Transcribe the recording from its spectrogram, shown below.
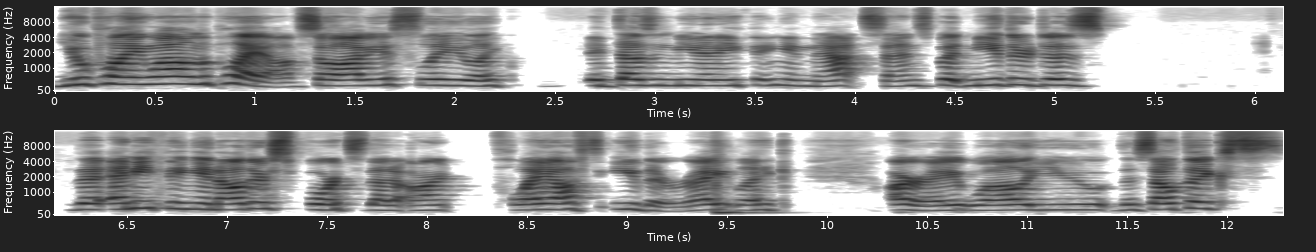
you playing well in the playoffs. So obviously, like it doesn't mean anything in that sense, but neither does the anything in other sports that aren't playoffs either, right? Like all right, well, you the Celtics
